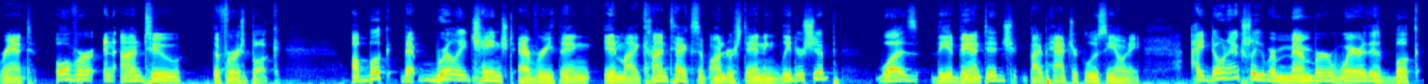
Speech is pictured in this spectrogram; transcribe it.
Rant over and onto the first book. A book that really changed everything in my context of understanding leadership was The Advantage by Patrick Lencioni. I don't actually remember where this book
